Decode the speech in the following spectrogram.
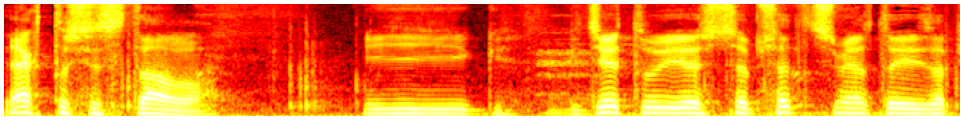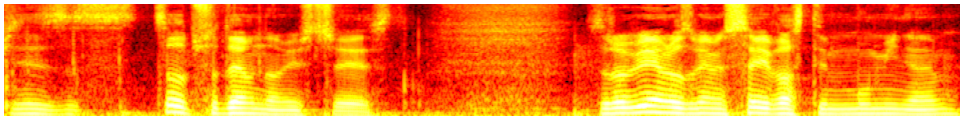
Jak to się stało? I gdzie tu jeszcze, przed czym ja tutaj zapis... Co przede mną jeszcze jest? Zrobiłem, rozumiem, save'a z tym muminem.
